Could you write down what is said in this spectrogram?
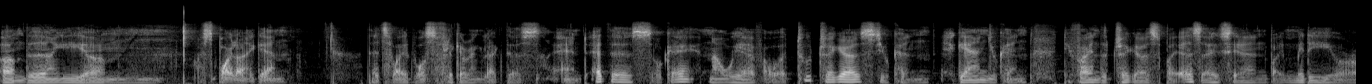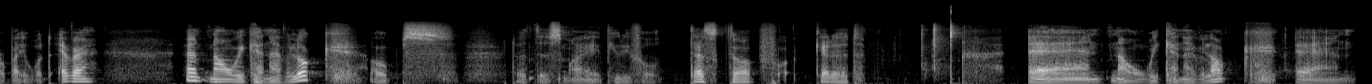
um, the um, spoiler again. That's why it was flickering like this. And at this, okay, now we have our two triggers. You can, again, you can define the triggers by SACN, by MIDI, or by whatever. And now we can have a look. Oops, that is my beautiful desktop, forget it. And now we can have a look and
